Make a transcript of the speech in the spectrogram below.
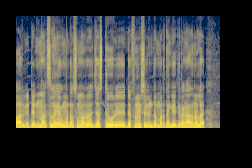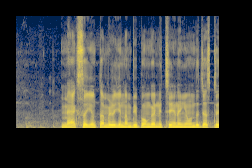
பாருங்கள் டென் மார்க்ஸ்லாம் கேட்க மாட்டாங்க. சும்மா ஜஸ்ட் ஒரு டெஃபினேஷன் இந்த மாதிரி தான் கேட்குறாங்க. அதனால் மேக்ஸையும் தமிழையும் நம்பி போங்க. நிச்சயம் நீங்கள் வந்து ஜஸ்ட்டு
